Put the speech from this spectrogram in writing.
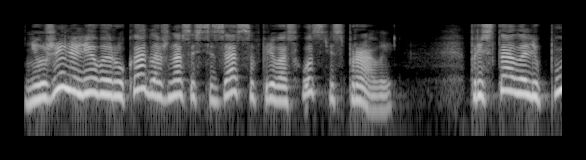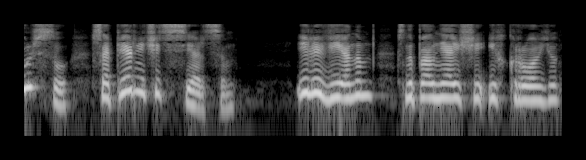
Неужели левая рука должна состязаться в превосходстве с правой? Пристало ли пульсу соперничать с сердцем? Или венам, с наполняющей их кровью?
